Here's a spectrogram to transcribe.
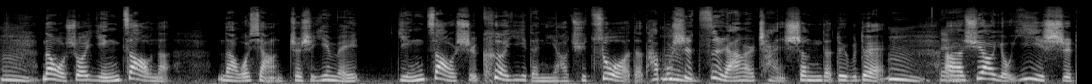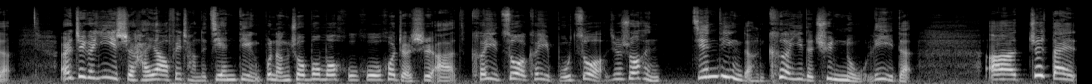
嗯那我说营造呢，那我想这是因为。营造是刻意的，你要去做的，它不是自然而产生的，对不对？嗯，对啊、需要有意识的，而这个意识还要非常的坚定，不能说模模糊糊，或者是啊、可以做可以不做，就是说很坚定的、很刻意的去努力的。呃，这在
